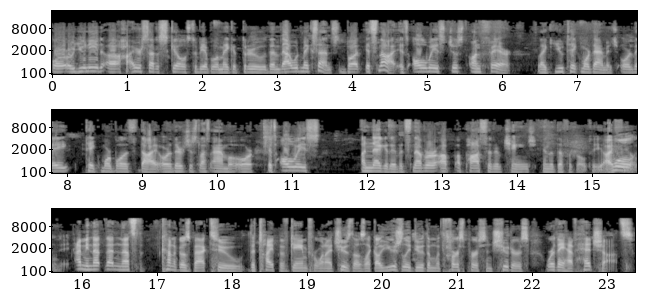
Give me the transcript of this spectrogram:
or, or you need a higher set of skills to be able to make it through, then that would make sense. But it's not. It's always just unfair. Like you take more damage, or they take more bullets to die, or there's just less ammo, or it's always a negative. It's never a, a positive change in the difficulty. I well, feel. I mean that that and that's the, kind of goes back to the type of game for when I choose those. Like I'll usually do them with first-person shooters where they have headshots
